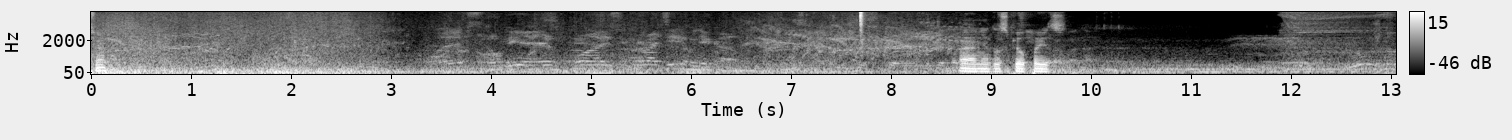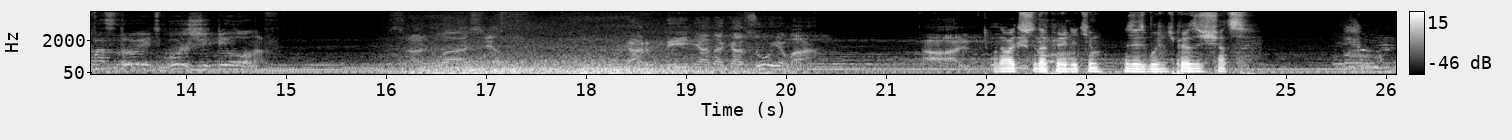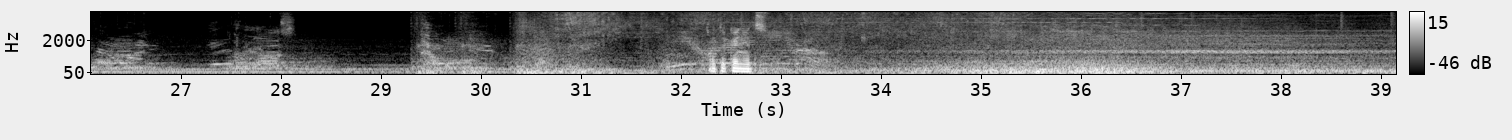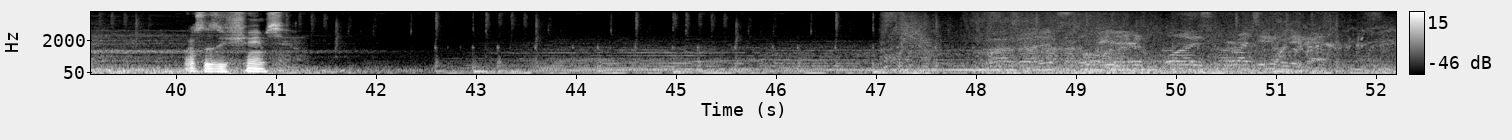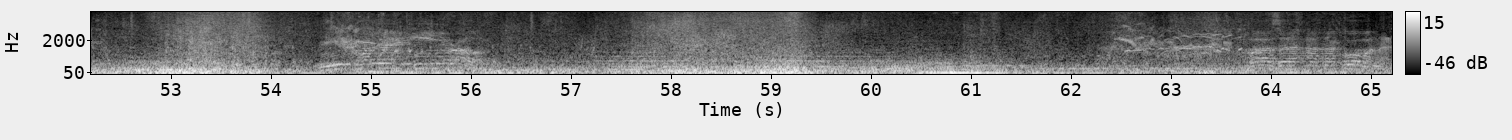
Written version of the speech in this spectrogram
Все. А, нет, успел появиться. Нужно построить больше пилонов. Согласен. Гордыня наказуема. Давайте сюда перелетим. Здесь будем теперь защищаться. Это конец. Просто защищаемся. Атакована.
